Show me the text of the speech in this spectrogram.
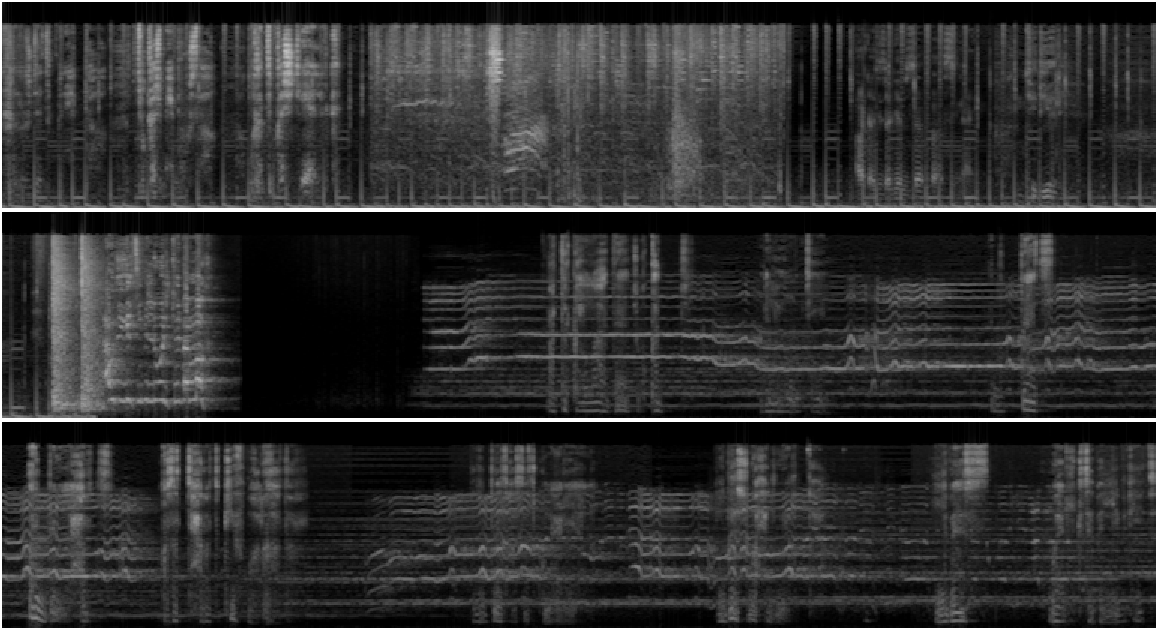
خرجتك من حدها ما تبقاش محبوسة ما غتبقاش ديالك. راك عزيز عليا بزاف السي نعيم انت ديالي. عاودي قلتي من الأول كلمة أمك عطاك الله ذات وقد مليون دين الذات رد الحرد خاصها تحرد كيف بغى الخاطر. الذات خاصها تكون عريانة لباس واحد اللي لباس وهاد الكتابة اللي بديت.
